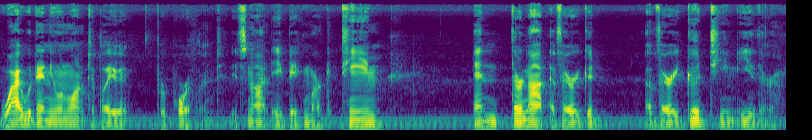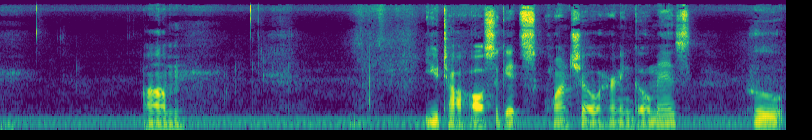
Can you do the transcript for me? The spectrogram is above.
why would anyone want to play for Portland? It's not a big market team and they're not a very good a very good team either. Um Utah also gets Juancho Hernangomez, who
